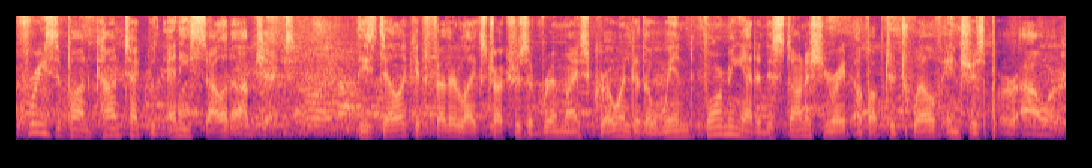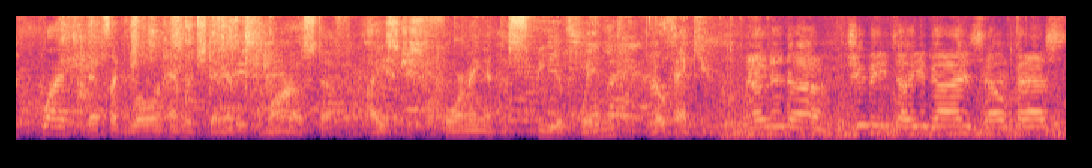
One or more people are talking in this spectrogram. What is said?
freeze upon contact with any solid object. These delicate feather-like structures of rim ice grow into the wind, forming at an astonishing rate of up to 12 inches per hour. What? That's like Roland Emmerich Day After Tomorrow stuff. Ice just forming at the speed of wind? No thank you. Now, did uh, Jimmy tell you guys how fast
